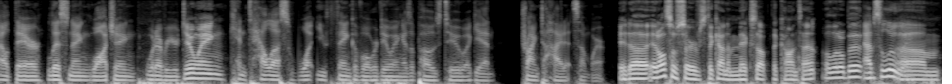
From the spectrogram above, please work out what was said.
out there listening, watching, whatever you're doing, can tell us what you think of what we're doing as opposed to, again, trying to hide it somewhere. It uh it also serves to kind of mix up the content a little bit. Absolutely. Um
